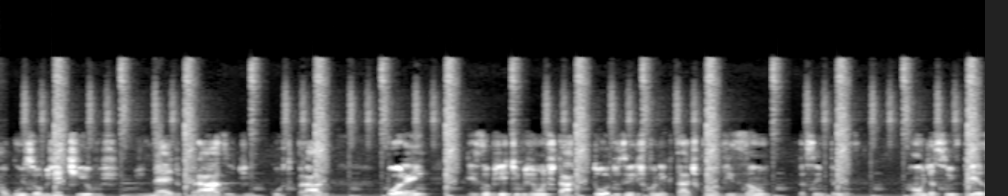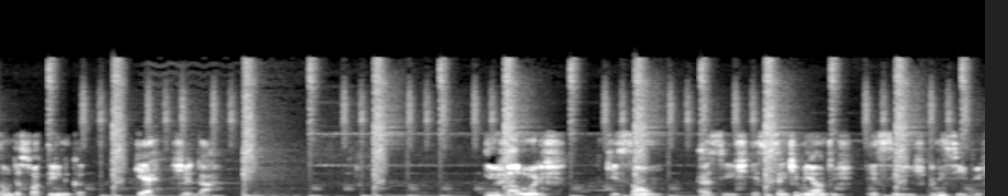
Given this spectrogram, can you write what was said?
alguns objetivos de médio prazo, de curto prazo, Porém, esses objetivos vão estar todos eles conectados com a visão da sua empresa, aonde a sua empresa, aonde a sua clínica quer chegar. E os valores que são esses, esses sentimentos, esses princípios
